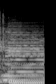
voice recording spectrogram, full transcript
you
